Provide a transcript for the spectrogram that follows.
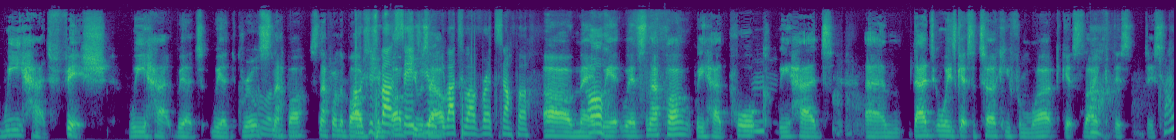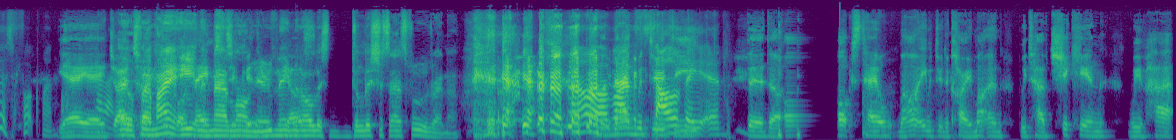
we had fish. We had we had we had grilled Oh, snapper, snapper on the bar. I was just about to say to you, out. you had to have red snapper. Oh mate, Oh. we had, we had snapper, we had pork, Mm. we had um dad always gets a turkey from work, gets like Oh. this this Dry as fuck, man. Yeah, yeah, Alright. giant Hey, fam, I ain't eating it names, mad long. You naming else. all this delicious ass food right now. Oh, I'm like would do the- salivating. the the oxtail. My auntie would do the curry mutton. We'd have chicken. We've had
